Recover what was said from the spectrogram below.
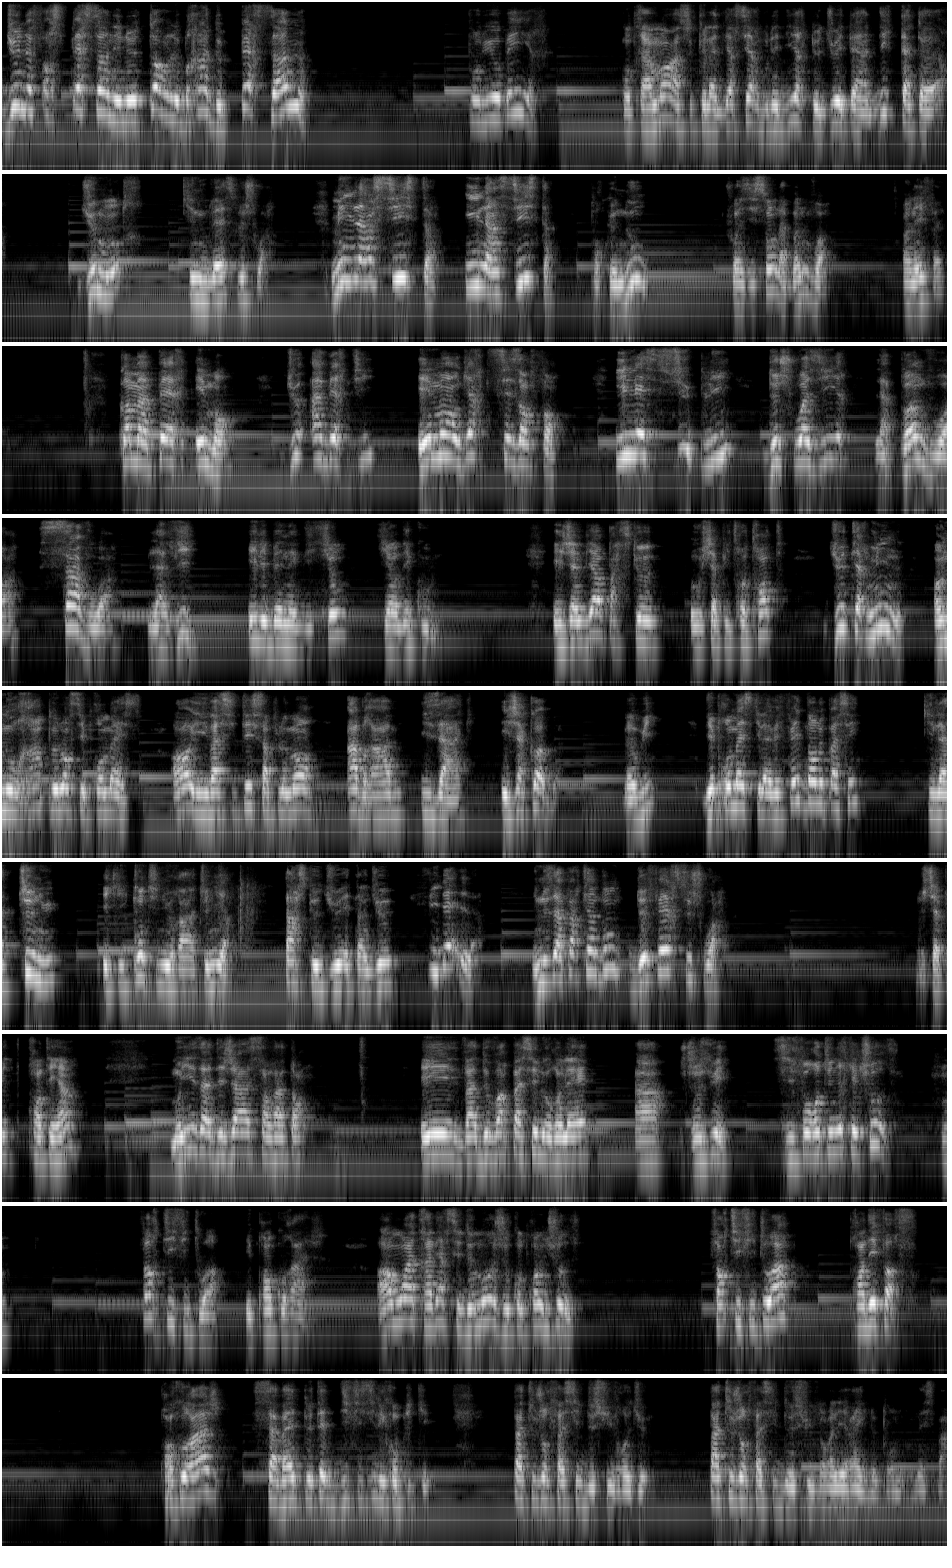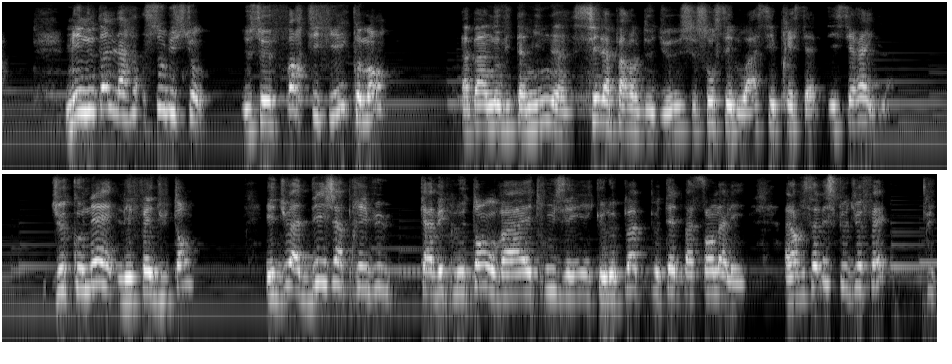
Dieu ne force personne et ne tord le bras de personne pour lui obéir. Contrairement à ce que l'adversaire voulait dire que Dieu était un dictateur, Dieu montre qu'il nous laisse le choix. Mais il insiste, il insiste pour que nous choisissons la bonne voie. En effet, comme un père aimant, Dieu avertit, aimant en garde ses enfants. Il les supplie de choisir la bonne voie, sa voie, la vie et les bénédictions qui en découlent. Et j'aime bien parce que au chapitre 30, Dieu termine en nous rappelant ses promesses, Oh, il va citer simplement Abraham, Isaac et Jacob. Ben oui, des promesses qu'il avait faites dans le passé, qu'il a tenues et qu'il continuera à tenir. Parce que Dieu est un Dieu fidèle. Il nous appartient donc de faire ce choix. Le chapitre 31, Moïse a déjà 120 ans et va devoir passer le relais à Josué. S'il faut retenir quelque chose, fortifie-toi et prends courage. En moi, à travers ces deux mots, je comprends une chose. Fortifie-toi, prends des forces. Prends courage, ça va être peut-être difficile et compliqué. Pas toujours facile de suivre Dieu. Pas toujours facile de suivre les règles pour nous, n'est-ce pas? Mais il nous donne la solution de se fortifier. Comment? Ah ben, Nos vitamines, c'est la parole de Dieu, ce sont ses lois, ses préceptes et ses règles. Dieu connaît l'effet du temps et Dieu a déjà prévu qu'avec le temps, on va être usé et que le peuple peut-être va s'en aller. Alors, vous savez ce que Dieu fait?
